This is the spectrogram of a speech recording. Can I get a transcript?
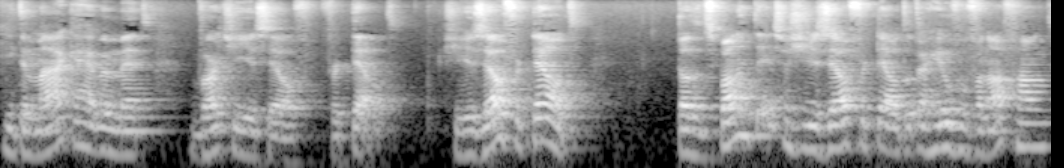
die te maken hebben met wat je jezelf vertelt. Als je jezelf vertelt dat het spannend is, als je jezelf vertelt dat er heel veel van afhangt,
